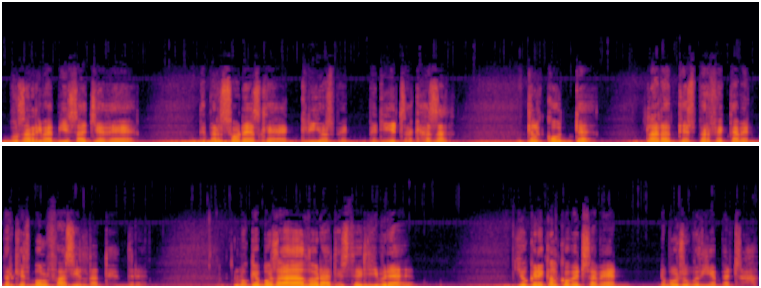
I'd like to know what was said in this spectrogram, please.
vos ha arribat missatge de, de persones que, crios petits a casa, que el conte l'han entès perfectament perquè és molt fàcil d'entendre. El que ens ha donat este llibre, jo crec que al començament no ens ho podíem pensar.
